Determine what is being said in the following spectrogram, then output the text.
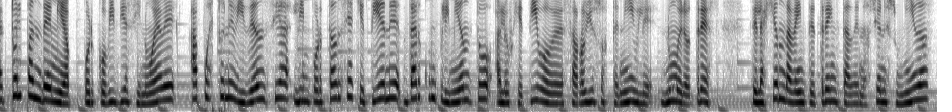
actual pandemia por COVID-19 ha puesto en evidencia la importancia que tiene dar cumplimiento al Objetivo de Desarrollo Sostenible número 3 de la Agenda 2030 de Naciones Unidas,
